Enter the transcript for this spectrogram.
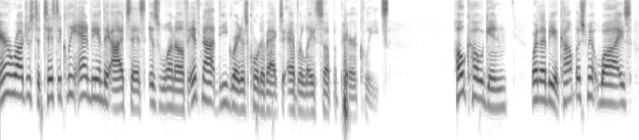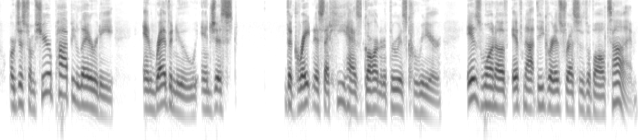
Aaron Rodgers, statistically and via the eye test, is one of, if not the greatest quarterback to ever lace up a pair of cleats. Hulk Hogan, whether that be accomplishment wise or just from sheer popularity and revenue and just the greatness that he has garnered through his career, is one of, if not the greatest wrestlers of all time.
